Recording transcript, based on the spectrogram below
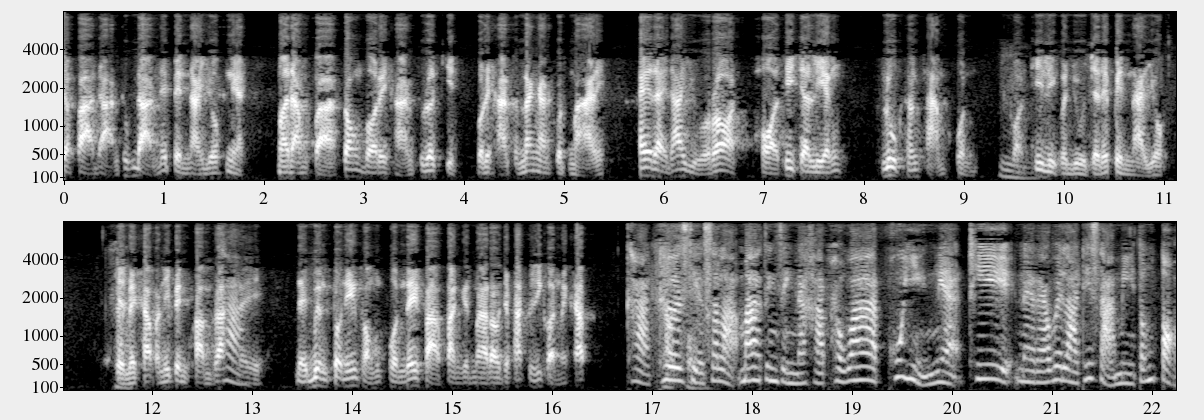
จะฝ่าด่านทุกด่านได้เป็นนายกเนี่ย มาดามกว่าต้องบริหารธุรกิจบริหารสำนักงานกฎหมาย ให้รายได้อยู่รอดพอที่จะเลี้ยงลูกทั้งสามคนอืมก่อนที่ลีกวนยูจะได้เป็นนายก เห็นไหมครับ อันนี้เป็นความรักค่ะในในเบื้องต้นนี้สองคนได้ฝ่าฟันกันมาเราจะพักตรงนี้ก่อนไหมครับค่ะ เธอเสียสละมากจริง ๆนะคะ เพราะว่าผู้หญิงเนี่ยที่ในระยะเวลาที่สามีต้องต่อ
